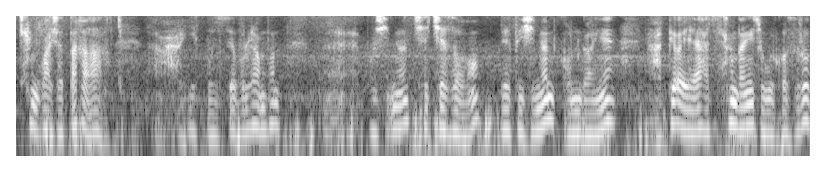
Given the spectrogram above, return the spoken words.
참고하셨다가 아, 이 골세보를 한번 에, 보시면 채취해서 내 드시면 건강에 아, 뼈에 아주 상당히 좋을 것으로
